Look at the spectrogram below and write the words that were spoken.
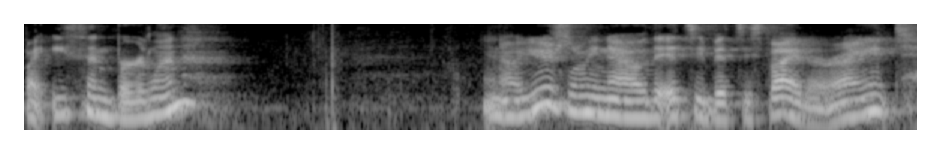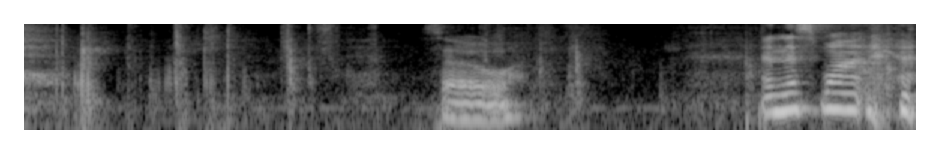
by Ethan Berlin. You know, usually we know the Itsy Bitsy Spider, right? So, and this one,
